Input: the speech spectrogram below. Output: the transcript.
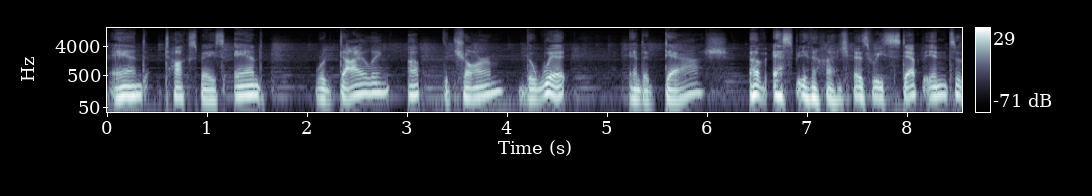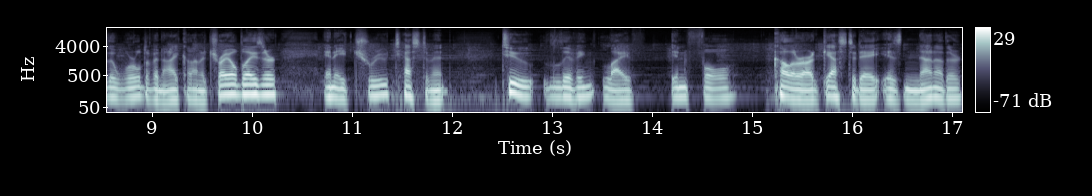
and Talkspace, and we're dialing up the charm, the wit, and a dash of espionage as we step into the world of an icon, a trailblazer, and a true testament to living life in full color. Our guest today is none other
